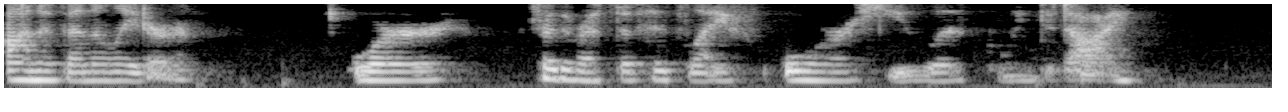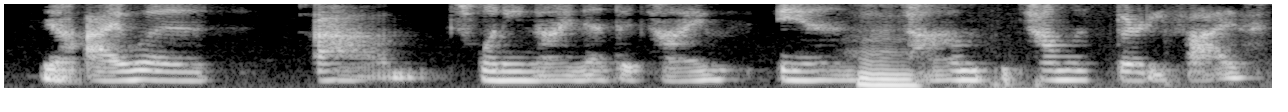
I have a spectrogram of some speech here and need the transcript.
on a ventilator or for the rest of his life, or he was going to die. You know, I was um, 29 at the time, and hmm. Tom Tom was 35.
